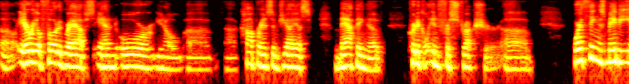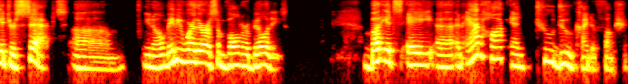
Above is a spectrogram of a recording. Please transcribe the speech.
uh, aerial photographs and or, you know, uh, uh comprehensive GIS mapping of critical infrastructure, uh, where things maybe intersect, um, you know, maybe where there are some vulnerabilities. But it's a uh, an ad hoc and to-do kind of function.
